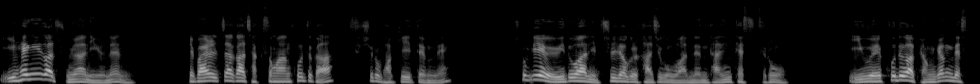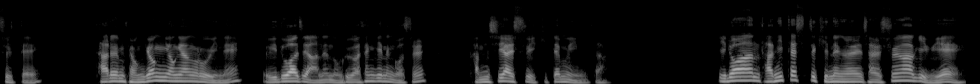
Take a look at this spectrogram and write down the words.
이 행위가 중요한 이유는 개발자가 작성한 코드가 수시로 바뀌기 때문에 초기에 의도한 입출력을 가지고 만든 단위 테스트로 이후에 코드가 변경됐을 때 다른 변경 영향으로 인해 의도하지 않은 오류가 생기는 것을 감시할 수 있기 때문입니다. 이러한 단위 테스트 기능을 잘 수행하기 위해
